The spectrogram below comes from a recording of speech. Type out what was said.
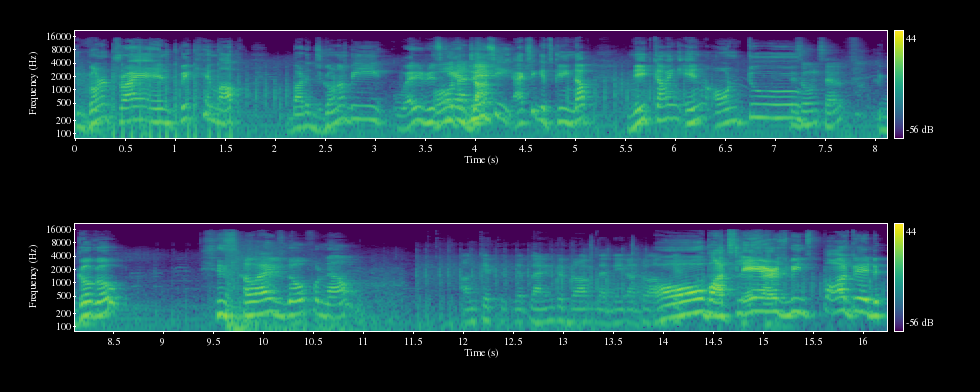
We're gonna try and pick him up, but it's gonna be very risky. Oh, and Jasi actually gets cleaned up. Nate coming in onto His own self. Go-Go. He survives though for now. Ankit, they're planning to drop that nade onto Ankit. Oh, but Slayer's been spotted.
